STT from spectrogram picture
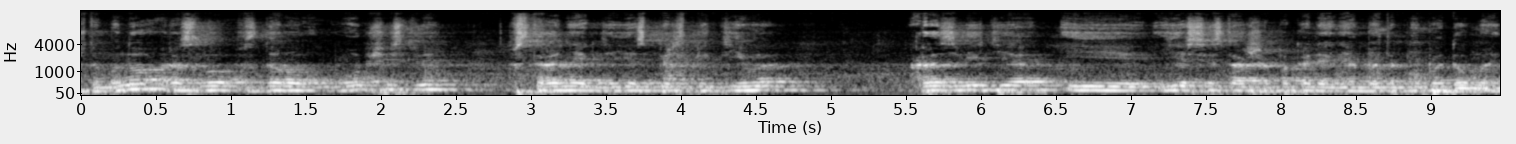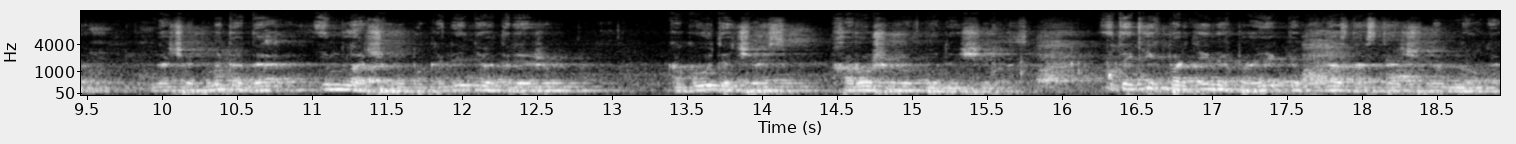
чтобы оно росло в здоровом обществе, в стране, где есть перспектива развития, и если старшее поколение об этом не подумает, значит, мы тогда и младшему поколению отрежем какую-то часть хорошего будущего. И таких партийных проектов у нас достаточно много.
